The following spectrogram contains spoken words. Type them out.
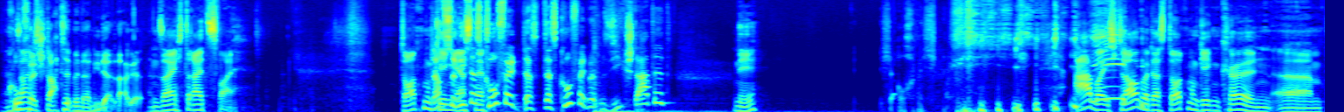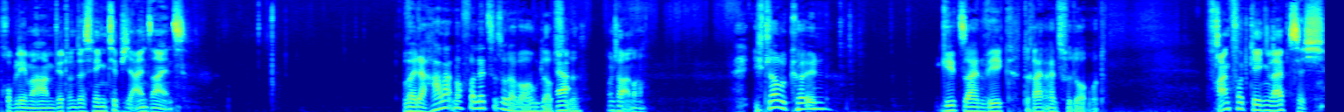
sag Kofeld startet mit einer Niederlage. dann sag ich 3-2. Dortmund Glaubst gegen du nicht, dass Kofeld, dass, dass Kofeld mit einem Sieg startet? Nee. Ich auch nicht. Aber ich glaube, dass Dortmund gegen Köln ähm, Probleme haben wird und deswegen tippe ich 1-1. Weil der Haaland noch verletzt ist oder warum glaubst Ja, du das? unter anderem. Ich glaube, Köln geht seinen Weg 3-1 für Dortmund. Frankfurt gegen Leipzig.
